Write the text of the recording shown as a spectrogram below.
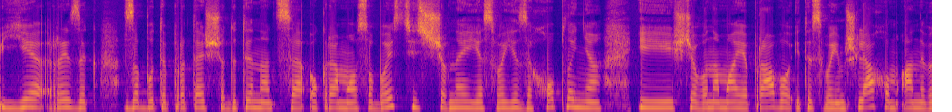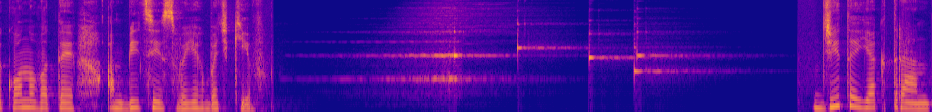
Є ризик забути про те, що дитина це окрема особистість, що в неї є свої захоплення, і що вона має право йти своїм шляхом, а не виконувати амбіції своїх батьків. Діти як тренд.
